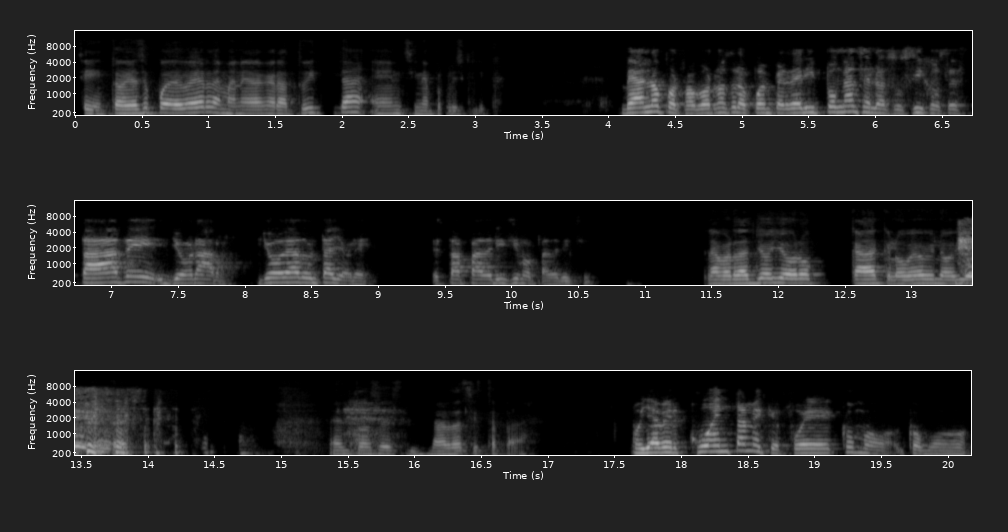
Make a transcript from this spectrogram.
Sí, todavía se puede ver de manera gratuita en Cinepolis Click. Véanlo, por favor, no se lo pueden perder y pónganselo a sus hijos. Está de llorar. Yo de adulta lloré. Está padrísimo, padrísimo. La verdad, yo lloro cada que lo veo y lo oigo. Entonces, la verdad sí está padre. Oye, a ver, cuéntame que fue como, como,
